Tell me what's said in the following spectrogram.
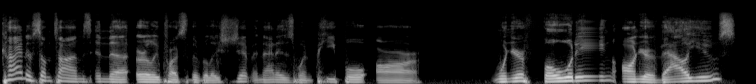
kind of sometimes in the early parts of the relationship and that is when people are when you're folding on your values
